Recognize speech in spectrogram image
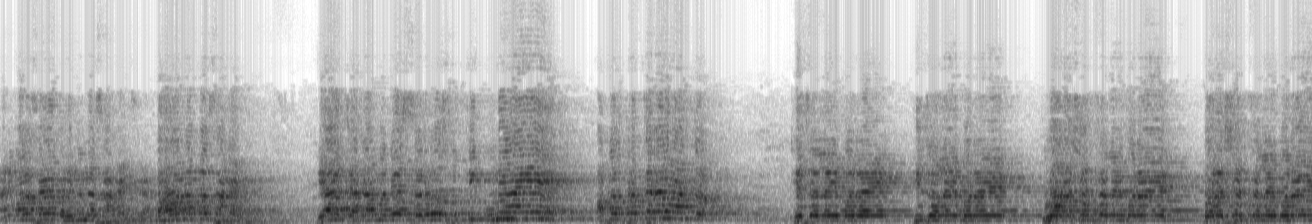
आणि मला सगळ्या बहिणींना सांगायचं भावांना पण सांगायचं या जगामध्ये सर्व सुखी कुणी नाहीये? आपण प्रत्येकाला वाटतं. हे लय बरं आहे हिचं लय बरं आहे लोराशेटचं लय बरं आहे बरशेटचं लय बरं आहे.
